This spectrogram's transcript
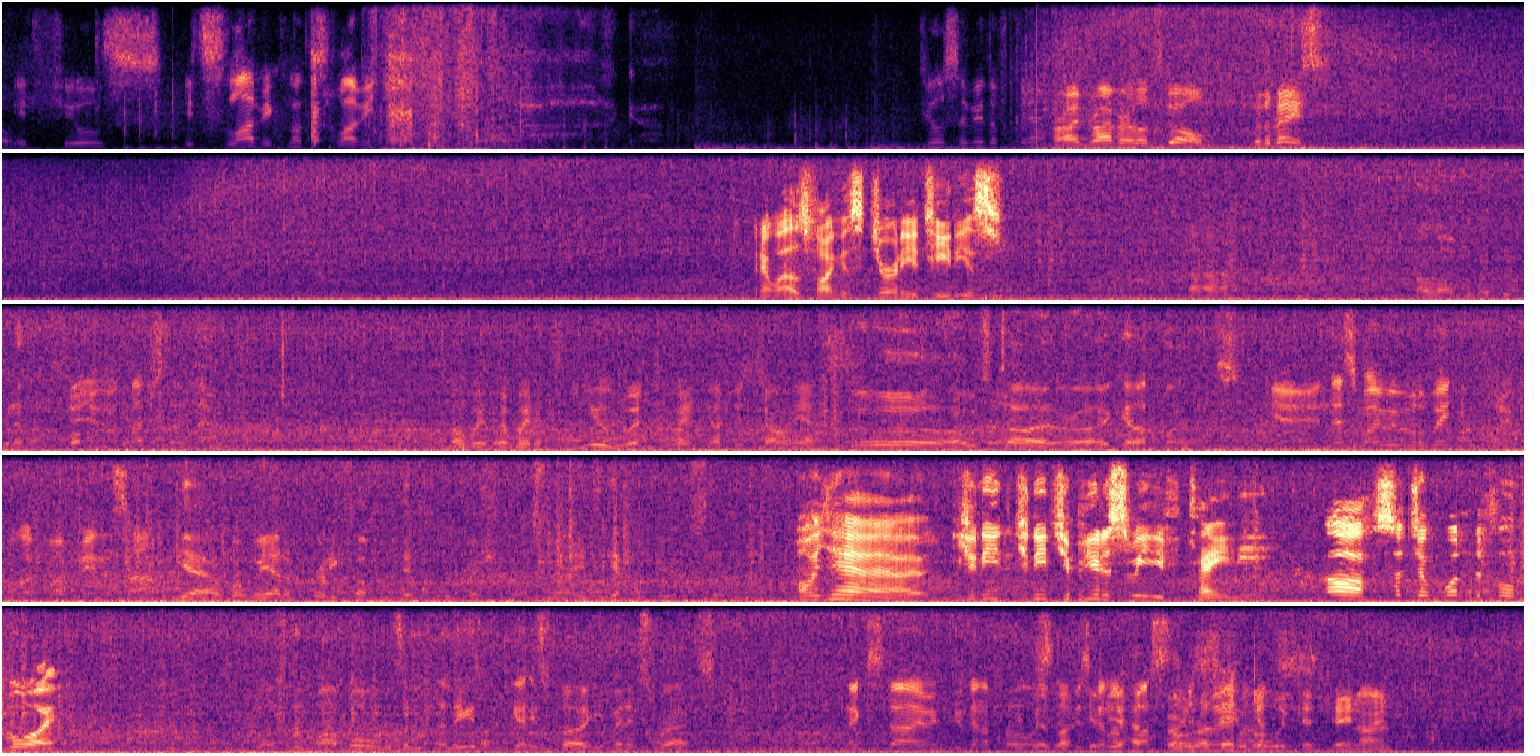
It feels... It's Slavic, not Slavic. Feels a bit of. Alright, driver, let's go. To the base. Anyone else find this journey tedious? Uh, How long have we been in that fucking gas station? oh, we've been waiting for you uh, to wake up, historians. Oh, I was tired, alright, get off my ass. Yeah, and that's why we were waiting for you for like 5 minutes, huh? Yeah, well, we had a pretty fucking difficult mission last night. I need to get my beauty sleep. Oh yeah, you need you need your beauty sleep, Caney. Oh, such a wonderful boy. Busted my balls. At at least I can get his 30 minutes rest. Next time, if you're gonna fall Good asleep, luck he's if gonna you have bust 30 our Rest brain for the wicked K9. If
